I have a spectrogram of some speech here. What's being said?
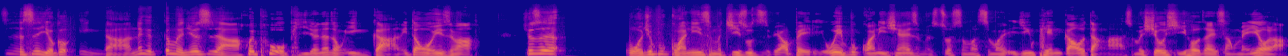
真的是有够硬的啊！那个根本就是啊会破皮的那种硬尬，你懂我意思吗？就是我就不管你什么技术指标背离，我也不管你现在怎么做什么什么已经偏高档啊，什么休息以后再上没有啦。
